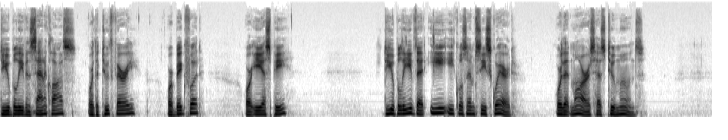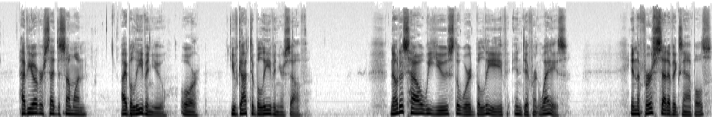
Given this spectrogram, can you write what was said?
Do you believe in Santa Claus, or the Tooth Fairy, or Bigfoot, or ESP? Do you believe that E equals mc squared? Or that Mars has two moons? Have you ever said to someone, I believe in you, or You've got to believe in yourself? Notice how we use the word believe in different ways. In the first set of examples,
